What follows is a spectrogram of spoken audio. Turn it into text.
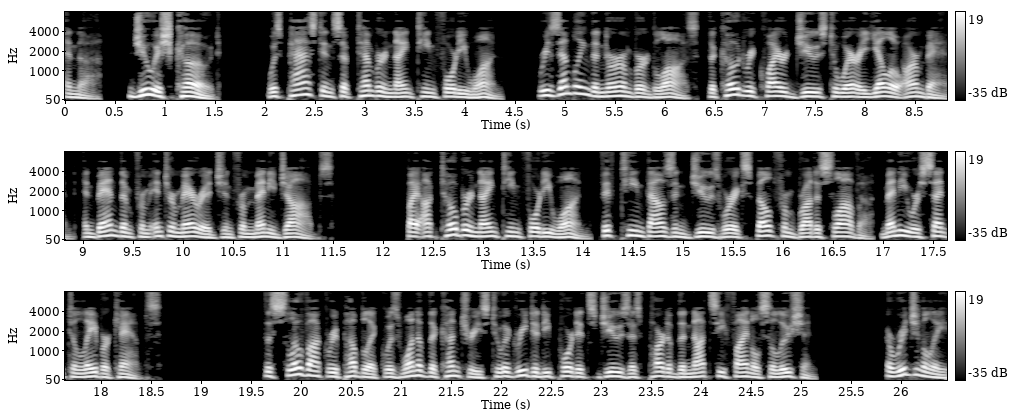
and the Jewish Code was passed in September 1941. Resembling the Nuremberg laws, the code required Jews to wear a yellow armband, and banned them from intermarriage and from many jobs. By October 1941, 15,000 Jews were expelled from Bratislava, many were sent to labor camps. The Slovak Republic was one of the countries to agree to deport its Jews as part of the Nazi final solution. Originally,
